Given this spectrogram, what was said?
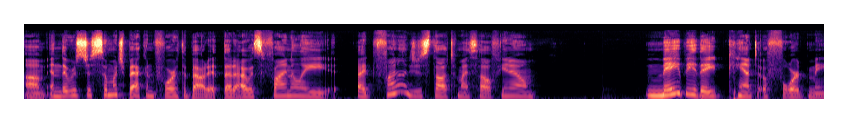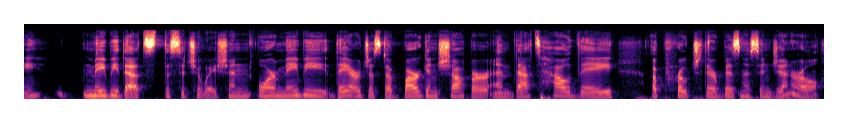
Um, and there was just so much back and forth about it that I was finally, I finally just thought to myself, you know, maybe they can't afford me. Maybe that's the situation. Or maybe they are just a bargain shopper and that's how they approach their business in general.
